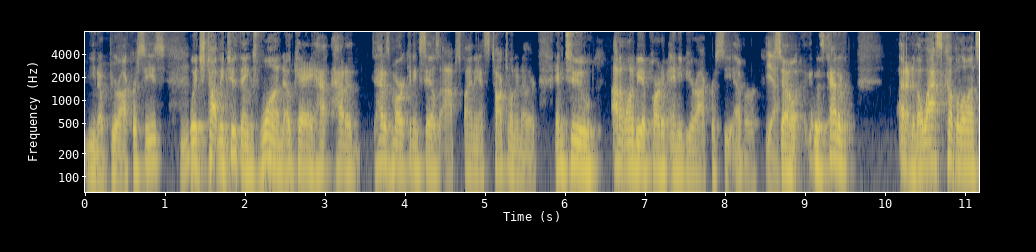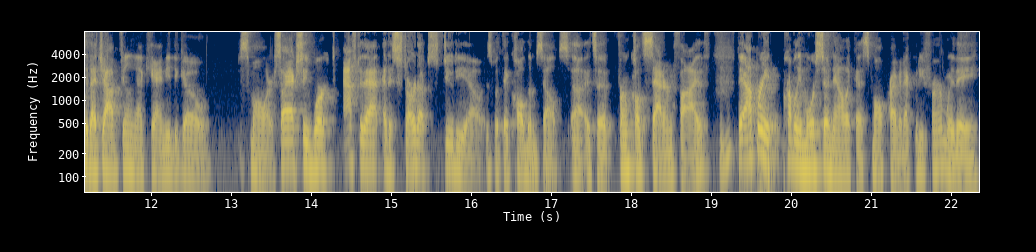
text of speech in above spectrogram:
know, bureaucracies, mm-hmm. which taught me two things. One, okay, how, how to how does marketing, sales, ops, finance talk to one another? And two, I don't want to be a part of any bureaucracy ever. Yeah. So it was kind of I don't know, the last couple of months of that job feeling like, okay, I need to go smaller. So I actually worked after that at a startup studio, is what they called themselves. Uh, it's a firm called Saturn 5 mm-hmm. They operate probably more so now like a small private equity firm where they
